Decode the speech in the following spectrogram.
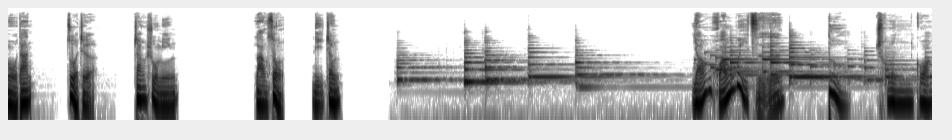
牡丹，作者张树明。朗诵李征。摇黄未子斗春光，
